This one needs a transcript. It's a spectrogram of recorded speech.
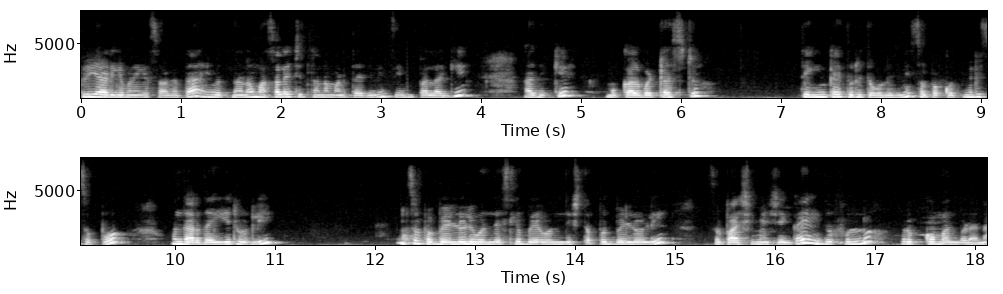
ಪ್ರಿಯ ಅಡುಗೆ ಮನೆಗೆ ಸ್ವಾಗತ. ಇವತ್ತು ನಾನು ಮಸಾಲೆ ಚಿತ್ರಾನ್ನ ಮಾಡ್ತಾಯಿದ್ದೀನಿ ಸಿಂಪಲ್ಲಾಗಿ ಅದಕ್ಕೆ ಮುಕ್ಕಾಲು ಬಟ್ಟಲಷ್ಟು ತೆಂಗಿನಕಾಯಿ ತುರಿ ತೊಗೊಂಡಿದ್ದೀನಿ. ಸ್ವಲ್ಪ ಕೊತ್ತಂಬರಿ ಸೊಪ್ಪು, ಒಂದು ಅರ್ಧ ಈರುಳ್ಳಿ, ಸ್ವಲ್ಪ ಬೆಳ್ಳುಳ್ಳಿ, ಒಂದು ಬೆ, ಒಂದಿಷ್ಟು ತಪ್ಪದ ಬೆಳ್ಳುಳ್ಳಿ, ಸ್ವಲ್ಪ ಹಸಿಮೆಣ್ಸಿನ್ಕಾಯಿ, ಇದು ಫುಲ್ಲು ರುಬ್ಕೊಂಬಂದ್ಬಿಡೋಣ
